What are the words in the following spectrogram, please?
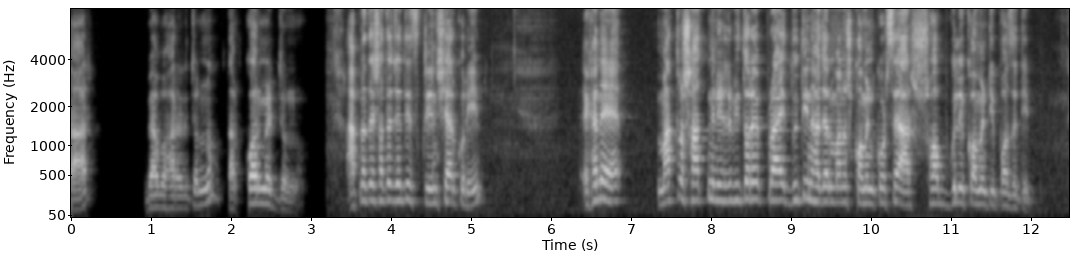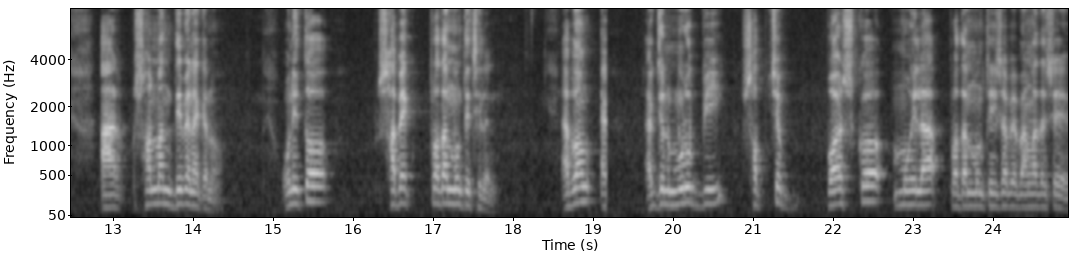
তার ব্যবহারের জন্য, তার কর্মের জন্য। আপনাদের সাথে যদি স্ক্রিন শেয়ার করি, এখানে মাত্র সাত মিনিটের ভিতরে প্রায় ২-৩ হাজার মানুষ কমেন্ট করছে আর সবগুলি কমেন্টই পজিটিভ। আর সম্মান দেবে না কেন? উনি তো সাবেক প্রধানমন্ত্রী ছিলেন এবং এক- একজন মুরব্বী, সবচেয়ে বয়স্ক মহিলা প্রধানমন্ত্রী হিসাবে বাংলাদেশে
